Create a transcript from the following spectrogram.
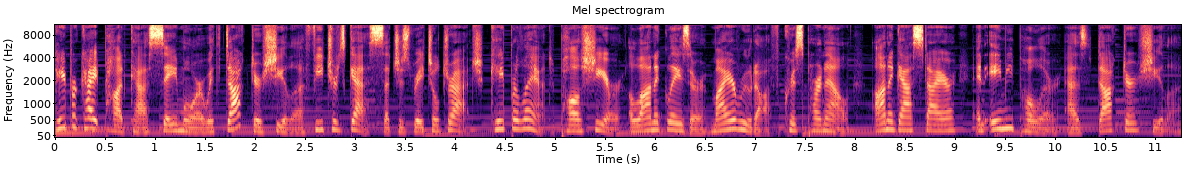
Paper Kite Podcast Say More with Dr. Sheila features guests such as Rachel Dratch, Kate Berlant, Paul Scheer, Ilana Glazer, Maya Rudolph, Chris Parnell, Ana Gasteyer, and Amy Poehler as Dr. Sheila.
